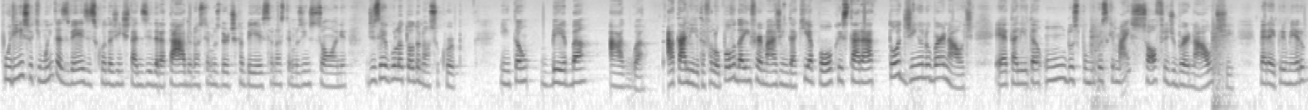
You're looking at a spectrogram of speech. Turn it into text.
por isso que muitas vezes, quando a gente está desidratado, nós temos dor de cabeça, nós temos insônia, desregula todo o nosso corpo. Então, beba água. A Talita falou: o povo da enfermagem daqui a pouco estará todinho no burnout. É, Talita, um dos públicos que mais sofre de burnout. Peraí, primeiro,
